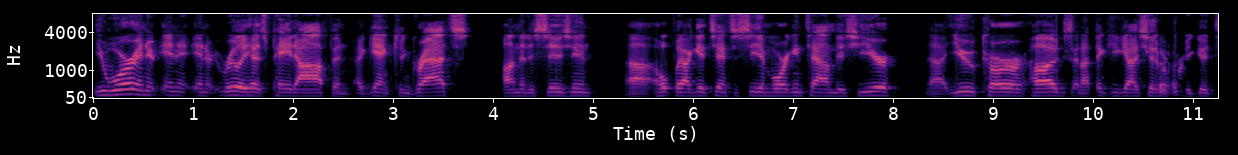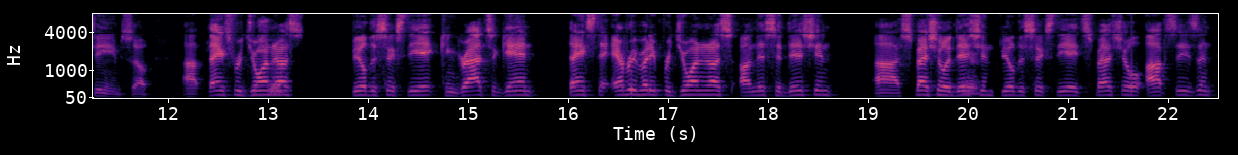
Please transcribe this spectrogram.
You were, and it, and it, and it really has paid off. And again, congrats on the decision. Uh, hopefully, I'll get a chance to see you in Morgantown this year. Uh, you, Kerr, Hugs, and I think you guys should have a pretty good team. So uh, thanks for joining us. Field of 68. Congrats again. Thanks to everybody for joining us on this edition, uh, special edition, sure. Field of 68 special off season.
